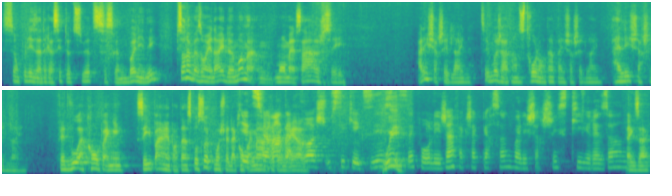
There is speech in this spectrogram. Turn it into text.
si on peut les adresser tout de suite, ce serait une bonne idée. Puis si on a besoin d'aide, moi, mon message, c'est allez chercher de l'aide. Moi, j'ai attendu trop longtemps pour aller chercher de l'aide. Allez chercher de l'aide. Faites-vous accompagner. C'est hyper important. C'est pour ça que moi, je fais de Puis il y a l'accompagnement différentes entrepreneurial. approches aussi qui existent Oui. tu sais, pour les gens. Fait que chaque personne va aller chercher ce qui résonne Exact.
